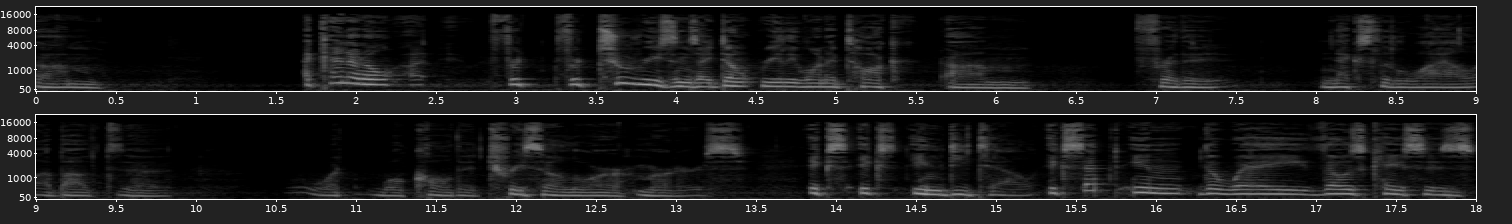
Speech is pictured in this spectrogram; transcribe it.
um, I kind of don't for for two reasons. I don't really want to talk um, for the next little while about uh, what we'll call the Theresa Allore murders ex- ex- in detail, except in the way those cases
